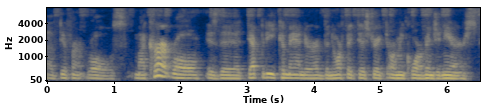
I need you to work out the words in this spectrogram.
of different roles. My current role is the Deputy Commander of the Norfolk District Army Corps of Engineers.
